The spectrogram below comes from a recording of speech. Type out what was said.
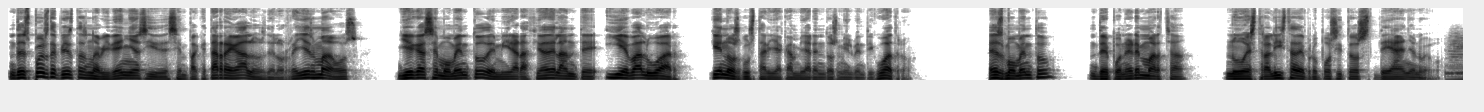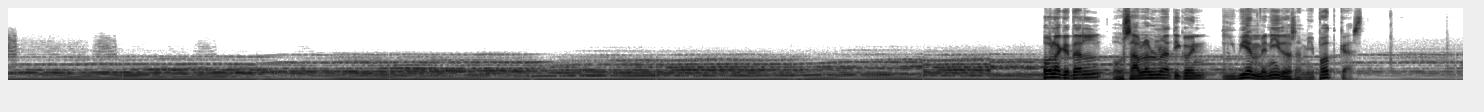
Después de fiestas navideñas y de desempaquetar regalos de los Reyes Magos, llega ese momento de mirar hacia adelante y evaluar qué nos gustaría cambiar en 2024. Es momento de poner en marcha nuestra lista de propósitos de año nuevo. Hola, ¿qué tal? Os habla Lunaticoin y bienvenidos a mi podcast.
